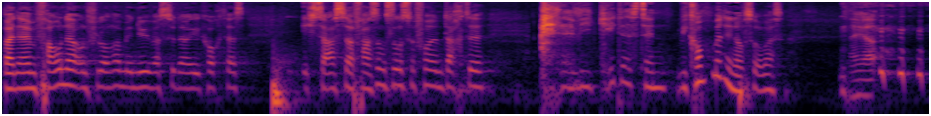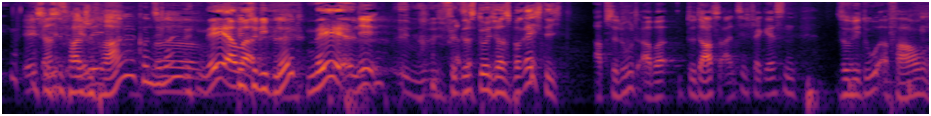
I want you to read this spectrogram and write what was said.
Bei deinem Fauna- und Flora-Menü, was du da gekocht hast, ich saß da fassungslos davor und dachte, Alter, wie geht das denn? Wie kommt man denn auf sowas? Naja, Ist das die falsche ehrlich, Frage, Kunzilein? äh, Nee, aber. Findest du die blöd? Nee, Nee. ich finde das durchaus berechtigt. Absolut, aber du darfst nicht vergessen, so wie du Erfahrung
